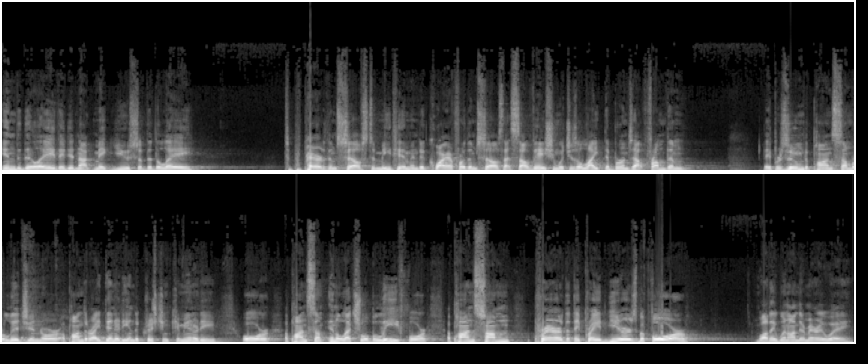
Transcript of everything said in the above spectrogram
in the delay, they did not make use of the delay to prepare themselves to meet him and to acquire for themselves that salvation which is a light that burns out from them. They presumed upon some religion or upon their identity in the Christian community or upon some intellectual belief or upon some prayer that they prayed years before while they went on their merry way.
